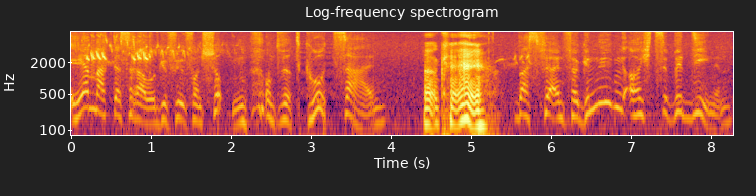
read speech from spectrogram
Er mag das raue Gefühl von Schuppen und wird gut zahlen. Okay. Was für ein Vergnügen, euch zu bedienen.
